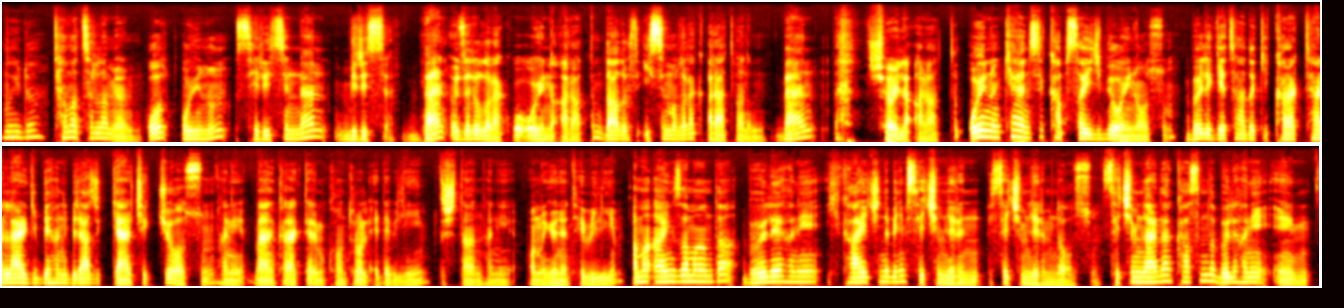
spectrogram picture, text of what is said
muydu? Tam hatırlamıyorum. O oyunun serisinden birisi. Ben özel olarak o oyunu arattım. Daha doğrusu isim olarak aratmadım. Ben şöyle arattım. Oyunun kendisi kapsayıcı bir oyun olsun. Böyle GTA'daki karakterler gibi hani birazcık gerçekçi olsun. Hani ben karakterimi kontrol edebileyim. Dıştan hani onu yönetebileyim. Ama aynı zamanda böyle hani hikaye içinde benim seçimlerin seçimlerim de olsun. Seçimlerden kastım da böyle hani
